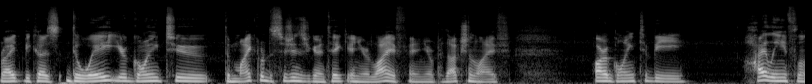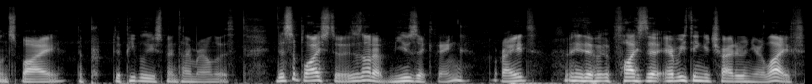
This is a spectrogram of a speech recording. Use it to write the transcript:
right? Because the way you're going to, the micro decisions you're going to take in your life and your production life are going to be highly influenced by the, the people you spend time around with. This applies to, this is not a music thing, right? it applies to everything you try to do in your life.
